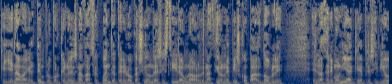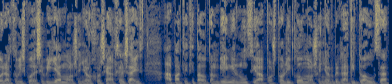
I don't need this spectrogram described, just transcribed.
que llenaban el templo porque no es nada frecuente tener ocasión de asistir a una ordenación episcopal doble. En la ceremonia que presidió el arzobispo de Sevilla, Monseñor José Ángel Saiz, ha participado también el nuncio apostólico, Monseñor Bernardito Auza,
